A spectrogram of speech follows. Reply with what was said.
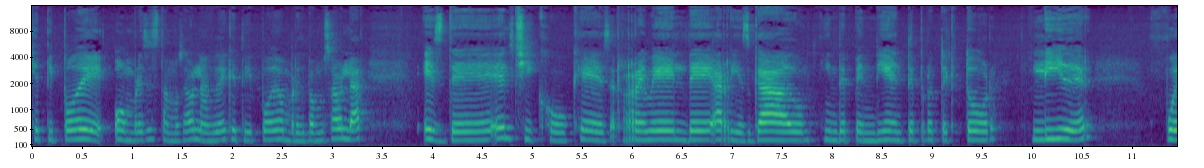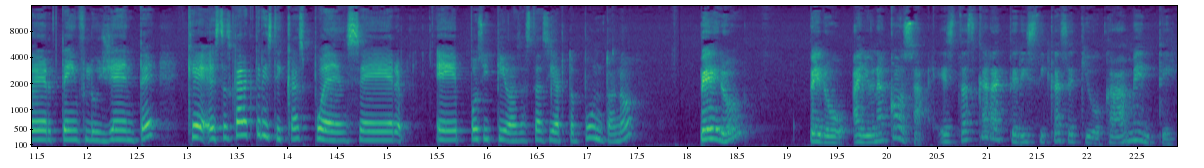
qué tipo de hombres estamos hablando, de qué tipo de hombres vamos a hablar, es de el chico que es rebelde, arriesgado, independiente, protector, líder, fuerte, influyente, que estas características pueden ser eh, positivas hasta cierto punto, ¿no? Pero, pero hay una cosa, estas características equivocadamente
